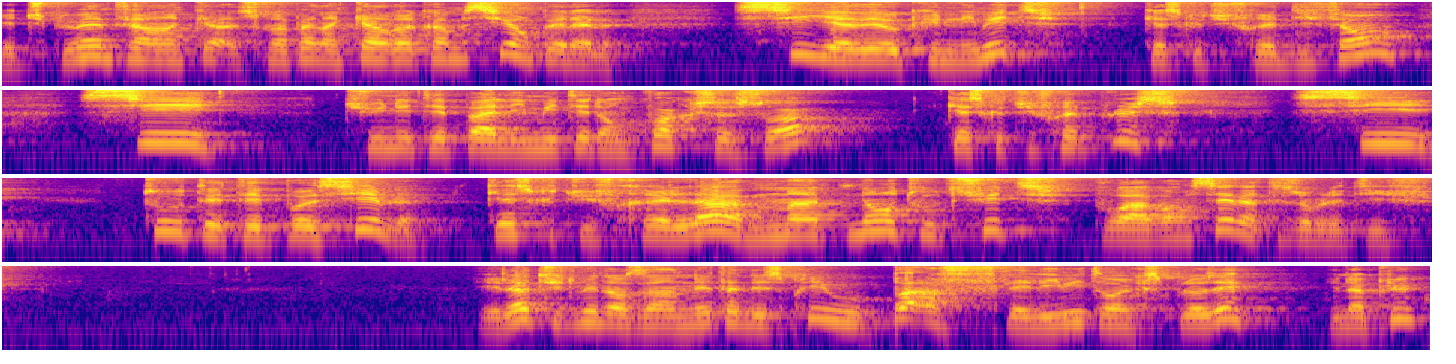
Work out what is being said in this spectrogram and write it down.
Et tu peux même faire un, ce qu'on appelle un cadre comme si en PNL. S'il n'y avait aucune limite, qu'est-ce que tu ferais de différent? Si tu n'étais pas limité dans quoi que ce soit, qu'est-ce que tu ferais de plus? Si tout était possible, qu'est-ce que tu ferais là, maintenant, tout de suite, pour avancer vers tes objectifs? Et là, tu te mets dans un état d'esprit où, paf, les limites ont explosé, il n'y en a plus.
